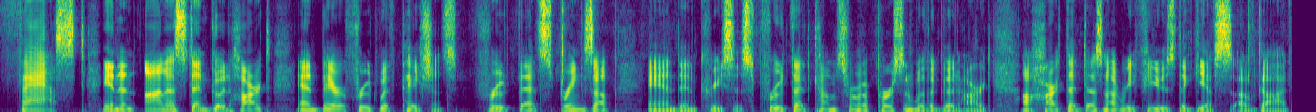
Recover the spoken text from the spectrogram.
fast in an honest and good heart and bear fruit with patience. Fruit that springs up and increases. Fruit that comes from a person with a good heart, a heart that does not refuse the gifts of God,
